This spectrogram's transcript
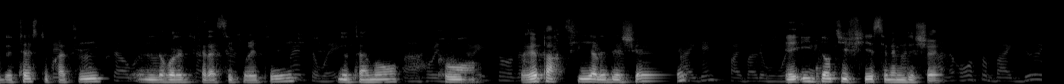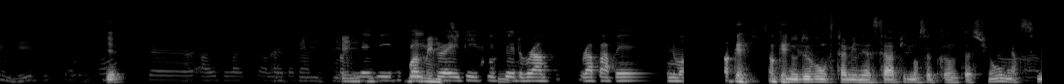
des tests pratiques relatifs à la sécurité, notamment pour répartir les déchets et identifier ces mêmes déchets. Et. Okay, okay. nous devons terminer assez rapidement cette présentation. Merci,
